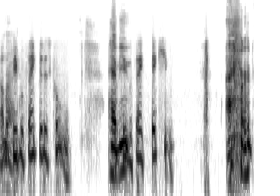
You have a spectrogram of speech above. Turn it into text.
Other Right. people think that it's cool. Have you? Think they're cute. I heard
